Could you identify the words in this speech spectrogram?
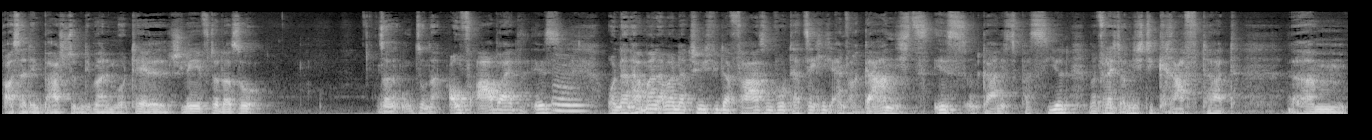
außer den paar Stunden, die man im Hotel schläft oder so, so, so eine aufarbeitet ist. Mhm. Und dann hat man aber natürlich wieder Phasen, wo tatsächlich einfach gar nichts ist und gar nichts passiert. Man vielleicht auch nicht die Kraft hat, ähm,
